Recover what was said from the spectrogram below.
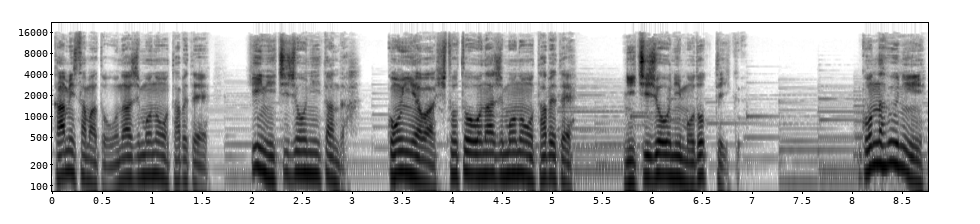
神様と同じものを食べて、非日常にいたんだ。今夜は人と同じものを食べて、日常に戻っていく。こんな風に、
